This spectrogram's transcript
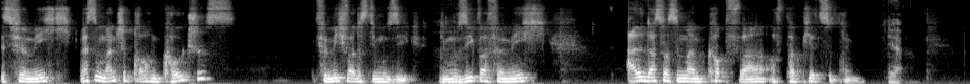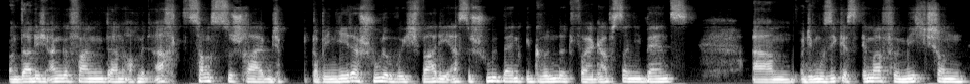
ist für mich, weißt du, manche brauchen Coaches. Für mich war das die Musik. Die mhm. Musik war für mich all das, was in meinem Kopf war, auf Papier zu bringen. Ja. Und dadurch angefangen, dann auch mit acht Songs zu schreiben. Ich habe, glaube in jeder Schule, wo ich war, die erste Schulband gegründet. Vorher gab es dann die Bands. Ähm, und die Musik ist immer für mich schon,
